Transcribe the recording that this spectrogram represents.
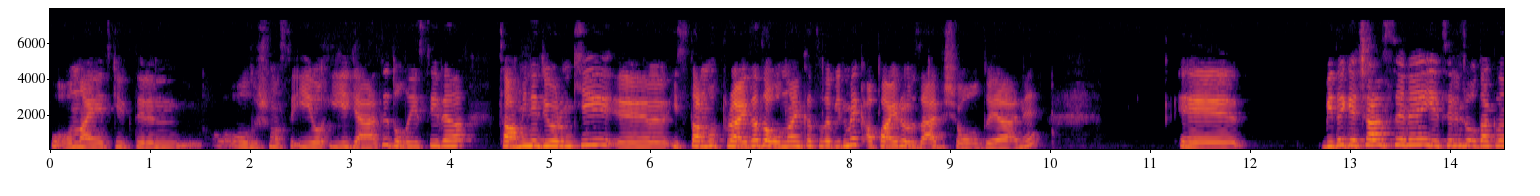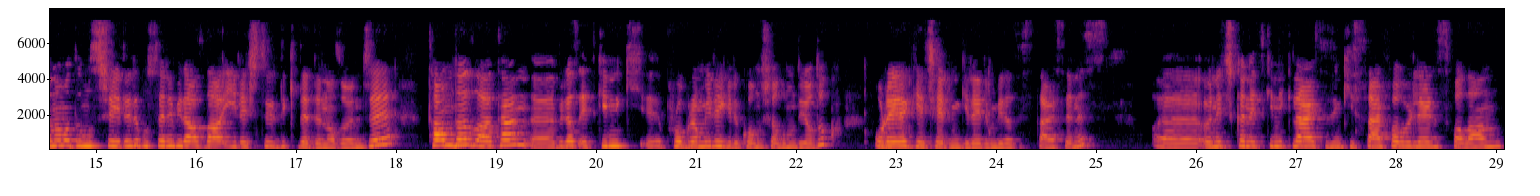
bu online etkinliklerin oluşması iyi iyi geldi. Dolayısıyla tahmin ediyorum ki e, İstanbul Pride'a da online katılabilmek apayrı özel bir şey oldu yani. E, bir de geçen sene yeterince odaklanamadığımız şeyleri bu sene biraz daha iyileştirdik dedin az önce. Tam da zaten e, biraz etkinlik e, programı ile ilgili konuşalım diyorduk. Oraya geçelim, girelim biraz isterseniz. E, öne çıkan etkinlikler, sizin kişisel favorileriniz falan.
